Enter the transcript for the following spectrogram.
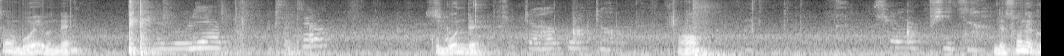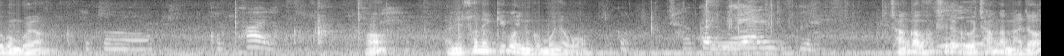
쌤은 뭐해 근데? 우리야 피자 그거 뭔데? 피자 하고 있어. 어? 새우 피자. 내 손에 그건 뭐야? 이거 이거 파야. 어? 아니 손에 끼고 있는 건 뭐냐고? 이거 잠깐 우리 핸드폰. 장갑 확실해 그거 장갑 맞아?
